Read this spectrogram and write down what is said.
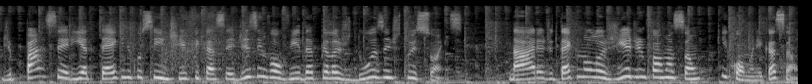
de parceria técnico-científica a ser desenvolvida pelas duas instituições, na área de tecnologia de informação e comunicação.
